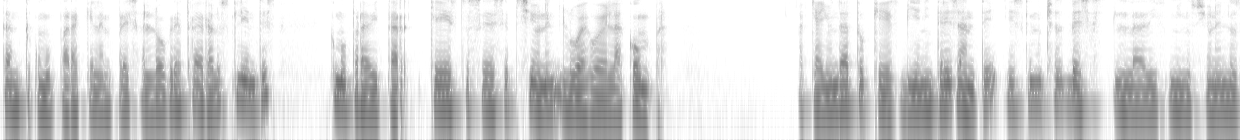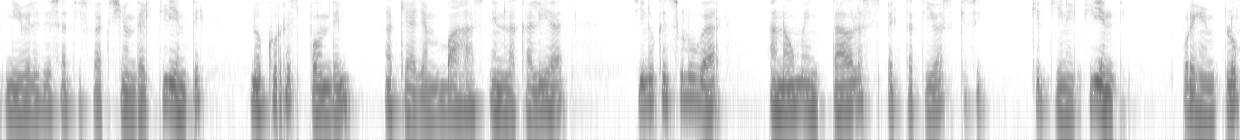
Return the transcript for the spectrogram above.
tanto como para que la empresa logre atraer a los clientes como para evitar que estos se decepcionen luego de la compra. Aquí hay un dato que es bien interesante y es que muchas veces la disminución en los niveles de satisfacción del cliente no corresponden a que hayan bajas en la calidad, sino que en su lugar han aumentado las expectativas que, que tiene el cliente, por ejemplo,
